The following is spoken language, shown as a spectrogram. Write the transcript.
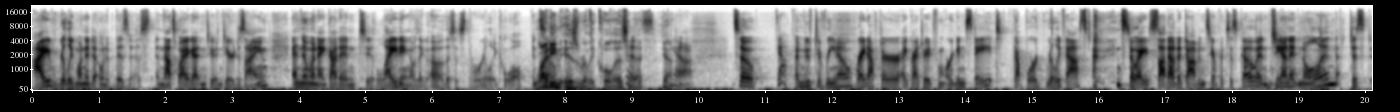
I really wanted to own a business, and that's why I got into interior design. And then when I got into lighting, I was like, "Oh, this is really cool." And lighting so, is really cool, isn't it? Is. it? Yeah. Yeah. So yeah, I moved to Reno right after I graduated from Oregon State. Got bored really fast. and so I sought out a job in San Francisco. And Janet Nolan just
